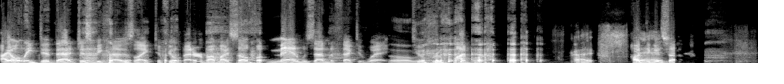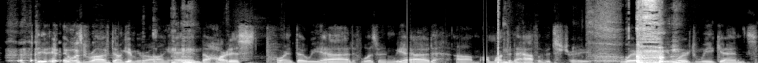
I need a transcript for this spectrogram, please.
I only did that just because like to feel better about myself. But man, was that an effective way oh, to man. improve my morale. Right, hunting and, stuff. Dude, it, it was rough. Don't get me wrong. And the hardest point that we had was when we had um, a month and a half of it straight, where we worked weekends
